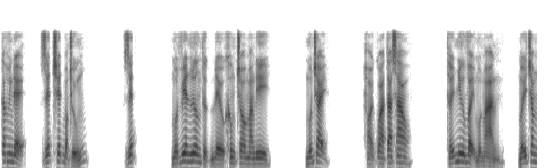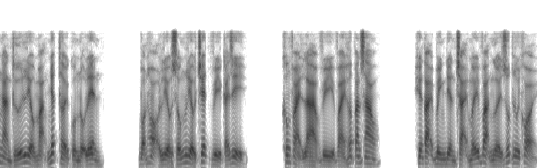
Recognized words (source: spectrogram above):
các huynh đệ, giết chết bọn chúng. Giết. Một viên lương thực đều không cho mang đi muốn chạy. Hỏi qua ta sao? Thấy như vậy một màn, mấy trăm ngàn thứ liều mạng nhất thời cuồng nộ lên. Bọn họ liều sống liều chết vì cái gì? Không phải là vì vài hớp ăn sao? Hiện tại bình điền trại mấy vạn người rút lui khỏi,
